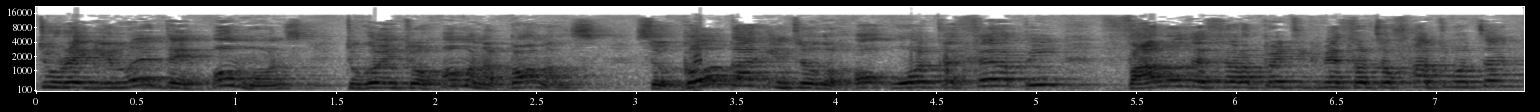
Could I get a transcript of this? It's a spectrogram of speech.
to regulate their hormones to go into hormonal balance. So go back into the hot water therapy, follow the therapeutic methods of hot water.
